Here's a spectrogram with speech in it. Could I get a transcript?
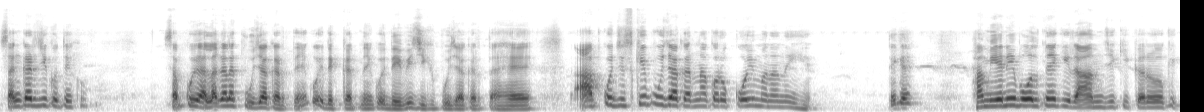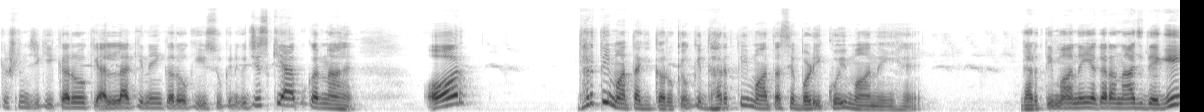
शंकर जी को देखो सब कोई अलग अलग पूजा करते हैं कोई दिक्कत नहीं कोई देवी जी की पूजा करता है। आपको जिसकी पूजा करना करो कोई मना नहीं है। ठीक है? हम ये नहीं बोलते हैं कि राम जी की करो कि कृष्ण जी की करो कि अल्लाह की नहीं करो कि यीशु की नहीं करो जिसकी आपको करना है। और धरती माता की करो क्योंकि धरती माता से बड़ी कोई माँ नहीं है। धरती माँ नहीं अगर अनाज देगी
